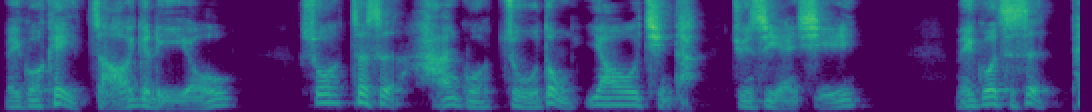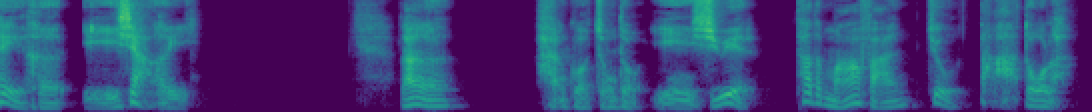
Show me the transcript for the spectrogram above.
美国可以找一个理由说这是韩国主动邀请的军事演习，美国只是配合一下而已。然而，韩国总统尹锡悦他的麻烦就大多了，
